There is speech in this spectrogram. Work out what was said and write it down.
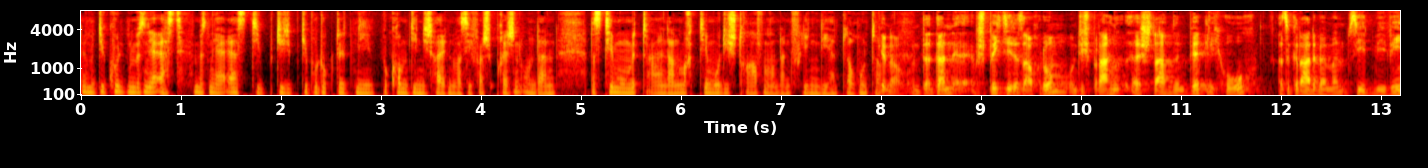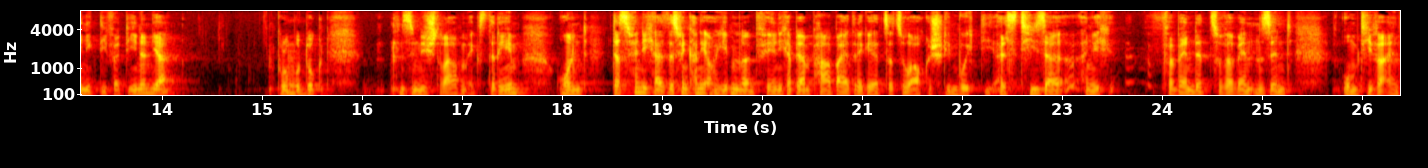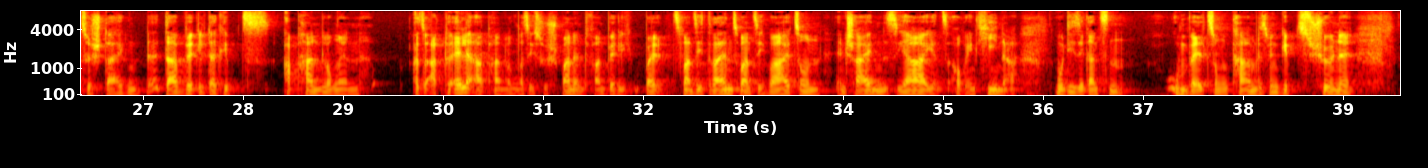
die Kunden müssen ja erst, müssen ja erst die, die, die Produkte die bekommen, die nicht halten, was sie versprechen und dann das Timo mitteilen, dann macht Timo die Strafen und dann fliegen die Händler runter. Genau, und dann äh, spricht sie das auch rum und die Sprachen, äh, Strafen sind wirklich hoch. Also gerade wenn man sieht, wie wenig die verdienen ja pro hm. Produkt, sind die Strafen extrem. Und das finde ich halt, deswegen kann ich auch jedem nur empfehlen. Ich habe ja ein paar Beiträge jetzt dazu auch geschrieben, wo ich die als Teaser eigentlich verwendet, zu verwenden sind, um tiefer einzusteigen. Da wirklich, da gibt's Abhandlungen also aktuelle Abhandlung, was ich so spannend fand, wirklich, weil 2023 war halt so ein entscheidendes Jahr jetzt auch in China, wo diese ganzen Umwälzungen kamen. Deswegen gibt's schöne,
